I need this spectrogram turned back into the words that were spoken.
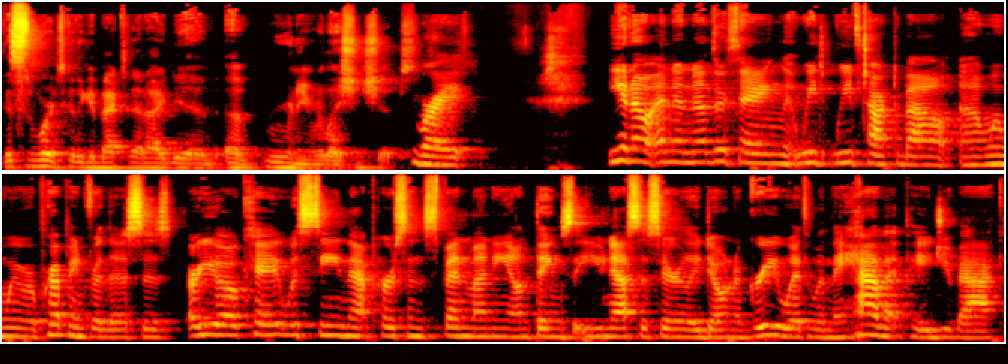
This is where it's going to get back to that idea of, of ruining relationships. Right. You know, and another thing that we we've talked about uh, when we were prepping for this is: Are you okay with seeing that person spend money on things that you necessarily don't agree with when they haven't paid you back,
